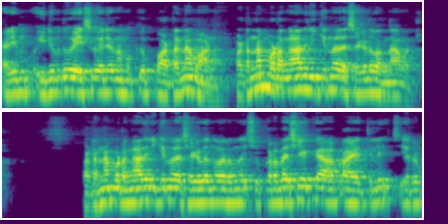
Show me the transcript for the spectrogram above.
കാര്യം ഇരുപത് വയസ്സ് വരെ നമുക്ക് പഠനമാണ്. പഠനം മുടങ്ങാതിരിക്കുന്ന ദശകൾ വന്നാൽ മതി. പഠനം മുടങ്ങാതിരിക്കുന്ന ദശകൾ എന്ന് പറയുന്നത് ശുക്രദശയൊക്കെ ആ പ്രായത്തിൽ ചെറു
